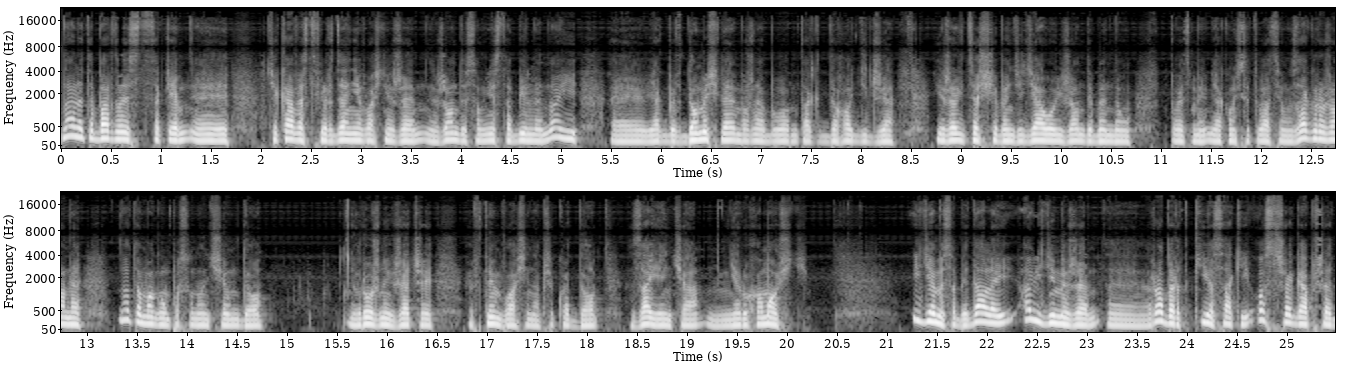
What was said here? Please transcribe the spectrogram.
no ale to bardzo jest takie ciekawe stwierdzenie właśnie, że rządy są niestabilne, no i e, jakby w domyśle można było tak dochodzić, że jeżeli coś się będzie działo i rządy będą powiedzmy jakąś sytuacją zagrożone, no to mogą posunąć się do różnych rzeczy, w tym właśnie na przykład do zajęcia nieruchomości. Idziemy sobie dalej, a widzimy, że e, Robert Kiyosaki ostrzega przed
